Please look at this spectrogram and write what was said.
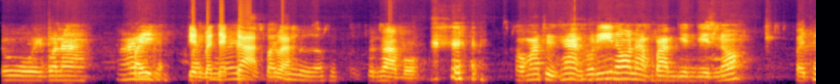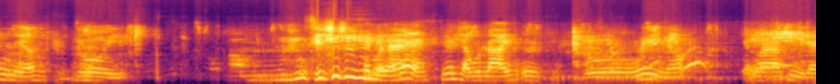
โดยบนางไปเปลี่ยนบรรยากาศไปเพิ่นว่าทั้งเรือเป็นว่าบอก เขามาถึงห้านพอดีเนาะน้ำปั่นเย็นๆเนาะไปทั้งเรือโดยไปเรือแน่เรื่องแถวบนลายเออโอ้ยเนาะจะมาพี่ได้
